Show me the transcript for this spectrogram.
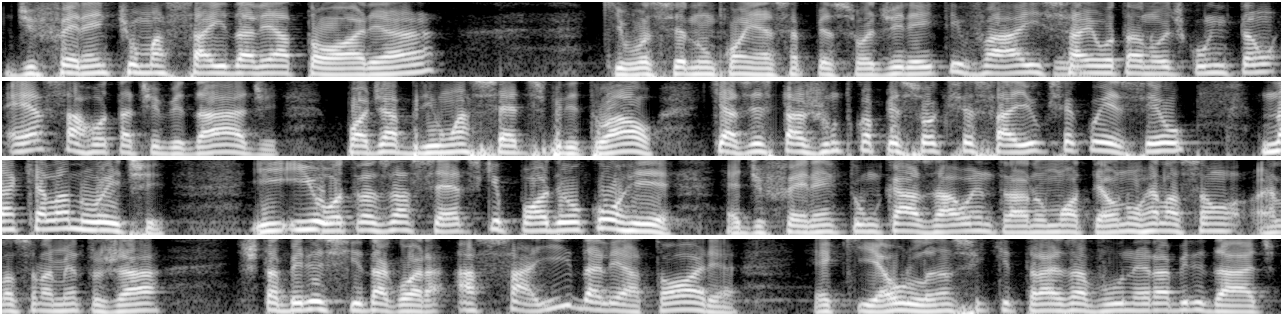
Diferente de uma saída aleatória que você não conhece a pessoa direito e vai e sai outra noite com. Então, essa rotatividade pode abrir um assédio espiritual que às vezes está junto com a pessoa que você saiu, que você conheceu naquela noite. E, e outras assédios que podem ocorrer. É diferente de um casal entrar num motel num relação, relacionamento já estabelecido. Agora, a saída aleatória é que é o lance que traz a vulnerabilidade.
